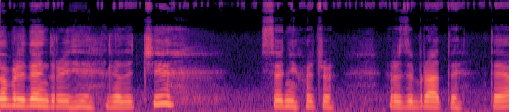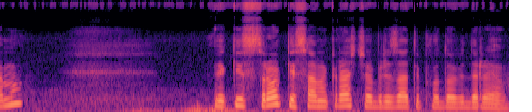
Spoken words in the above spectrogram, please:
Добрий день, дорогі глядачі. Сьогодні хочу розібрати тему, в які сроки саме краще обрізати плодові дерева.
